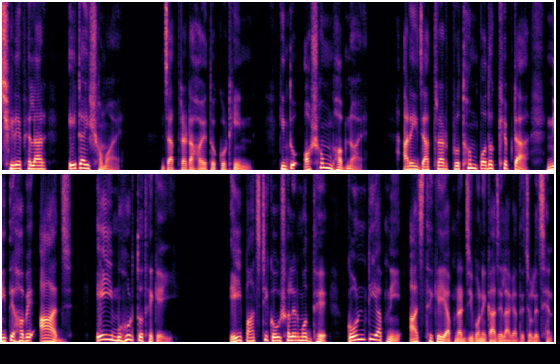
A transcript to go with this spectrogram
ছিঁড়ে ফেলার এটাই সময়। যাত্রাটা হয়তো কঠিন, কিন্তু অসম্ভব নয়। আর এই যাত্রার প্রথম পদক্ষেপটা নিতে হবে আজ, এই মুহূর্ত থেকেই। এই পাঁচটি কৌশলের মধ্যে কোনটি আপনি আজ থেকেই আপনার জীবনে কাজে লাগাতে চলেছেন?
